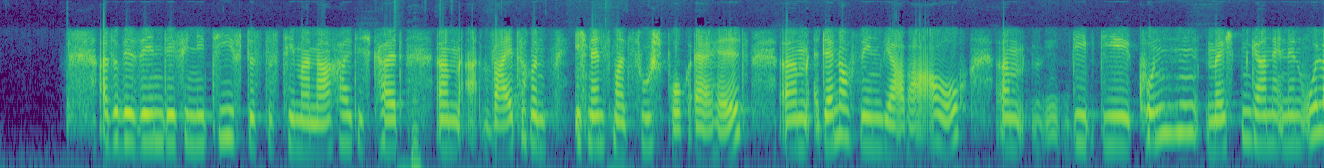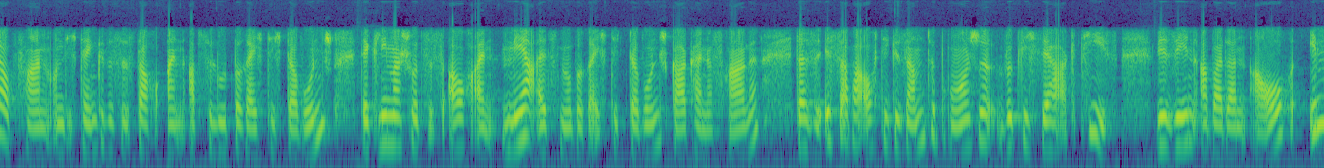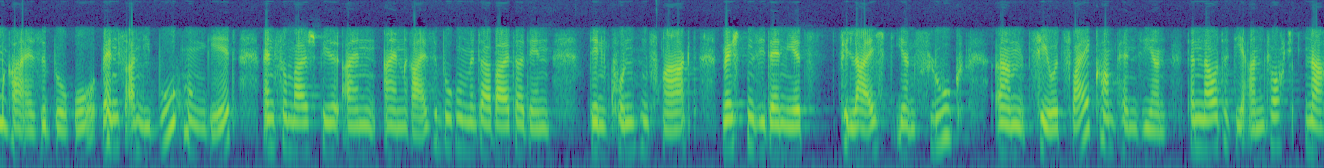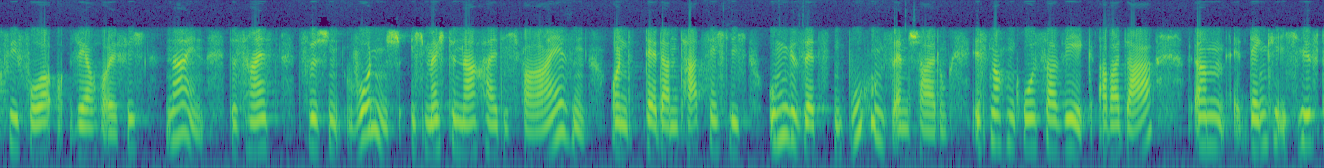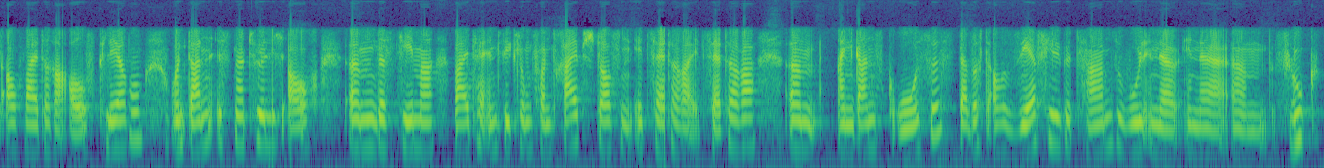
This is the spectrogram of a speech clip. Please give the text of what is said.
Also wir sehen definitiv, dass das Thema Nachhaltigkeit ähm, weiteren, ich nenne es mal Zuspruch erhält. Ähm, dennoch sehen wir aber auch, ähm, die, die Kunden möchten gerne in den Urlaub fahren und ich denke, das ist auch ein absolut berechtigter Wunsch. Der Klimaschutz ist auch ein mehr als nur berechtigter Wunsch, gar keine Frage. Das ist aber auch die gesamte Branche wirklich sehr aktiv. Wir sehen aber dann auch im Reisebüro, wenn es an die Buchung geht, wenn zum Beispiel ein, ein Reisebüro-Mitarbeiter den, den Kunden fragt, möchten Sie denn jetzt vielleicht Ihren Flug ähm, CO2 kompensieren, dann lautet die Antwort nach wie vor sehr häufig nein. Das heißt, zwischen Wunsch, ich möchte nachhaltig verreisen und der dann tatsächlich umgesetzten Buchungsentscheidung ist noch ein großer Weg. Aber da ähm, denke ich, hilft auch weitere Aufklärung. Und dann ist natürlich auch ähm, das Thema Weiterentwicklung von Treibstoffen etc. etc. Ähm, ein ganz großes. Da wird auch sehr viel getan, sowohl in der in der ähm, Flug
